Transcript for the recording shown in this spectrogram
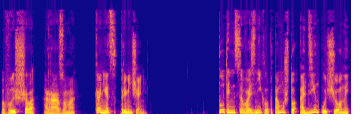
высшего разума. Конец примечания. Путаница возникла потому, что один ученый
